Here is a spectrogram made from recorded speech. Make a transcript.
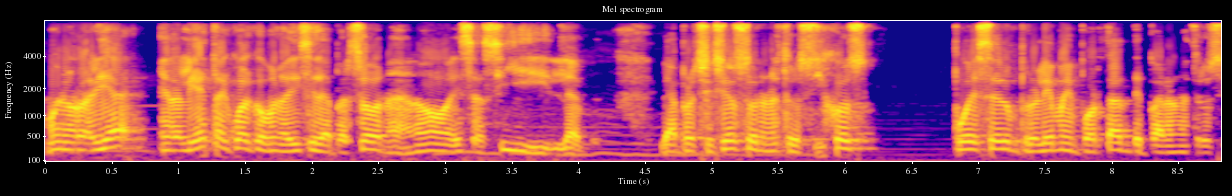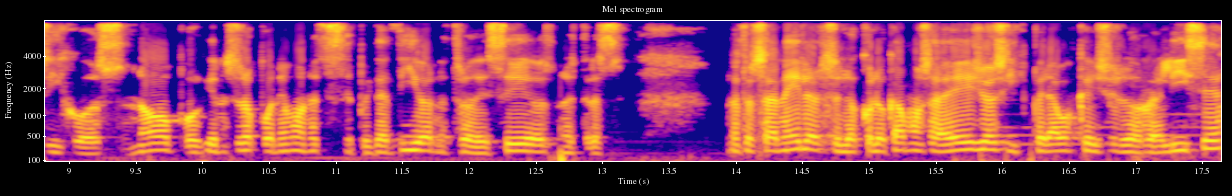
Bueno, en realidad, en realidad es tal cual como lo dice la persona, ¿no? Es así, la, la proyección sobre nuestros hijos puede ser un problema importante para nuestros hijos, ¿no? Porque nosotros ponemos nuestras expectativas, nuestros deseos, nuestras, nuestros anhelos, los colocamos a ellos y esperamos que ellos los realicen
